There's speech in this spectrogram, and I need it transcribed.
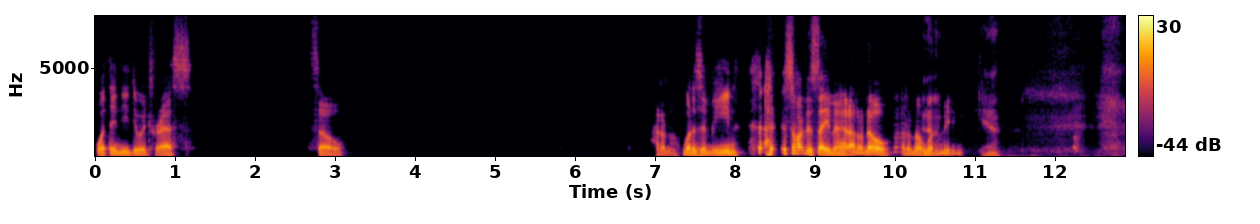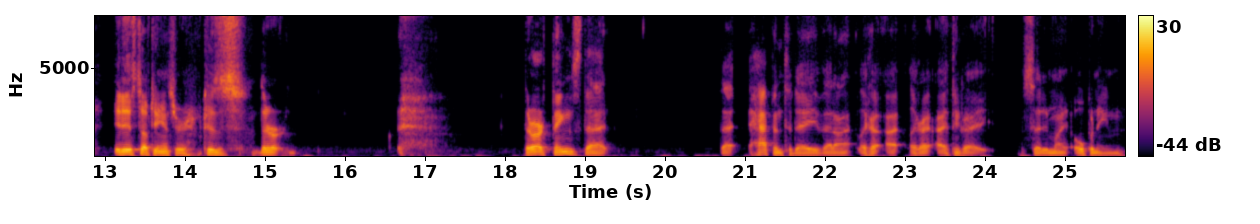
what they need to address. So I don't know. What does it mean? it's hard to say, man. I don't know. I don't know what it means. Yeah. It is tough to answer because there there are things that that happened today that I like I, I like I, I think I said in my opening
